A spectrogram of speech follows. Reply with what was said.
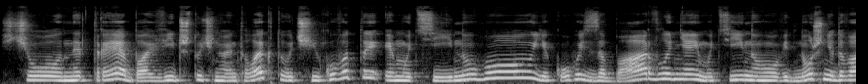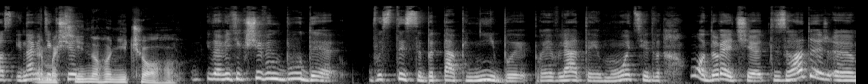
що не треба від штучного інтелекту очікувати емоційного якогось забарвлення, емоційного відношення до вас. І навіть емоційного якщо, нічого. І навіть якщо він буде вести себе так, ніби проявляти емоції. О, до речі, ти згадуєш? Е,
